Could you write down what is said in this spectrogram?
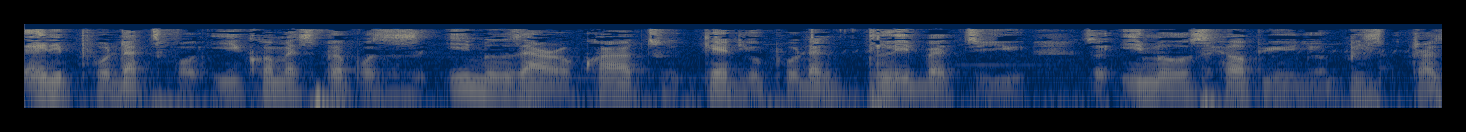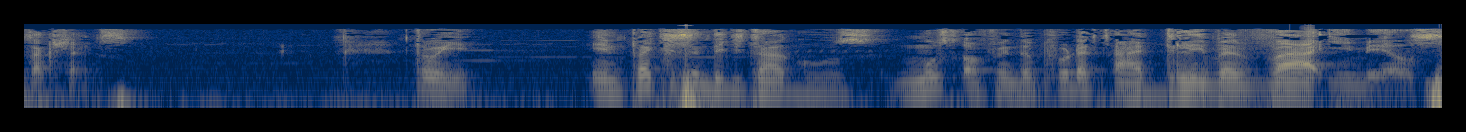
any product for e-commerce purposes, emails are required to get your product delivered to you. So emails help you in your business transactions. Three, in purchasing digital goods, most often the products are delivered via emails.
